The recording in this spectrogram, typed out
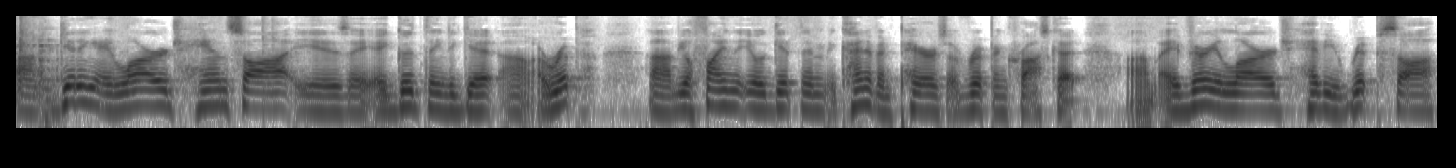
Um, getting a large handsaw is a, a good thing to get. Uh, a rip um, you'll find that you'll get them kind of in pairs of rip and crosscut. Um, a very large, heavy rip saw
